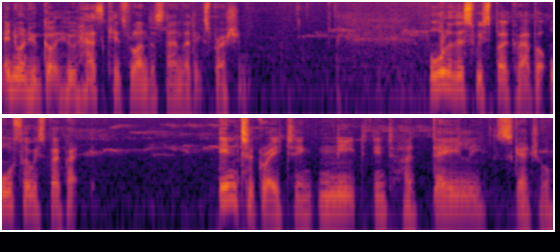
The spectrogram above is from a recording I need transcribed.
Anyone who, got, who has kids will understand that expression. All of this we spoke about, but also we spoke about integrating NEAT into her daily schedule.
